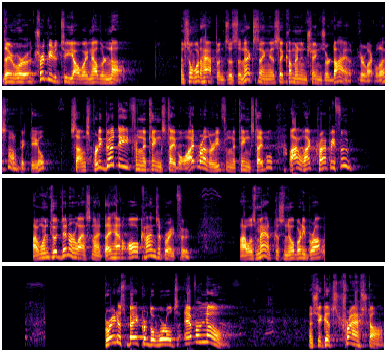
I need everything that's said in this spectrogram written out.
They were attributed to Yahweh, now they're not. And so what happens is the next thing is they come in and change their diet. You're like, well, that's not a big deal. Sounds pretty good to eat from the king's table. I'd rather eat from the king's table. I like crappy food. I went to a dinner last night. They had all kinds of great food. I was mad because nobody brought. Greatest baker the world's ever known. And she gets trashed on.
